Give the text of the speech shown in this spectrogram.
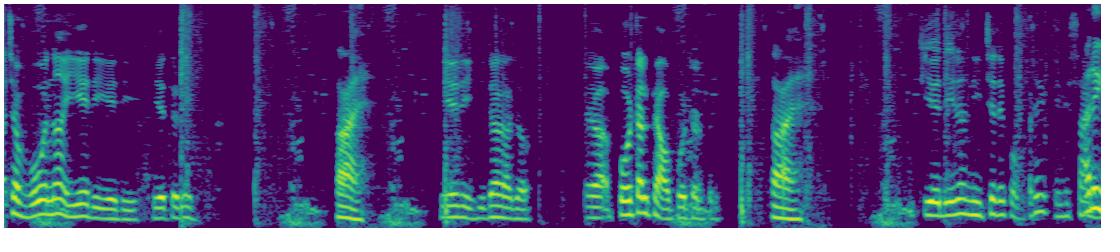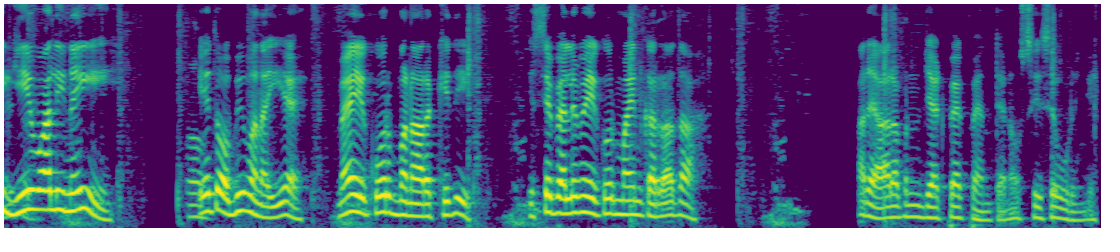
अच्छा वो ना ये रही ये रही ये तो नहीं कहाँ है? ये रही इधर आ जाओ। पोर्टल पे आओ पोर्टल पे। कहाँ है? ये रही ना नीचे देखो। अरे अरे ये वाली नहीं हाँ। ये तो अभी बनाई है। मैं एक और बना रखी थी। इससे पहले मैं एक और माइन कर रहा था। अरे यार अपन जेट पैक पहनते हैं ना उसी से उड़ेंगे।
